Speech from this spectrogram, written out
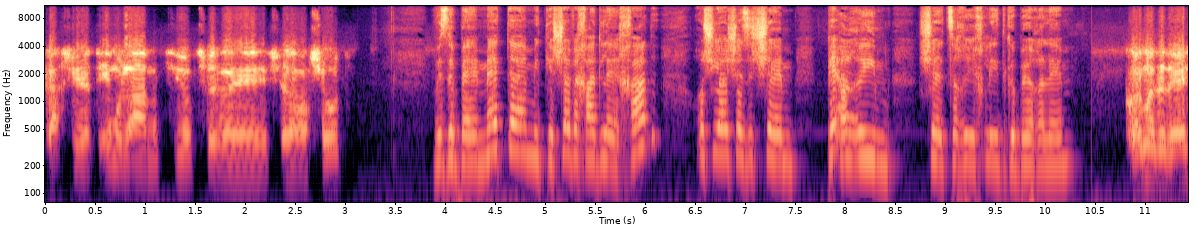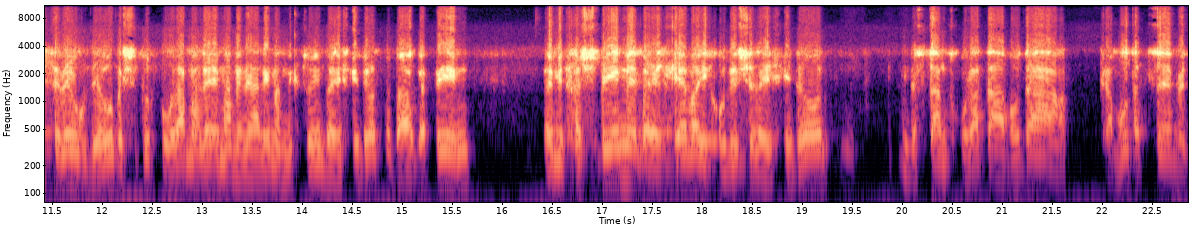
כך שיתאימו למציאות של, uh, של הרשות. וזה באמת uh, מתיישב אחד לאחד, או שיש איזה שהם פערים שצריך להתגבר עליהם? כל מדדי SLA הוגדרו בשיתוף פעולה מלא עם המנהלים המקצועיים ביחידות ובאגפים ומתחשבים בהרכב הייחודי של היחידות, מן הסתם תכולת העבודה, כמות הצוות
